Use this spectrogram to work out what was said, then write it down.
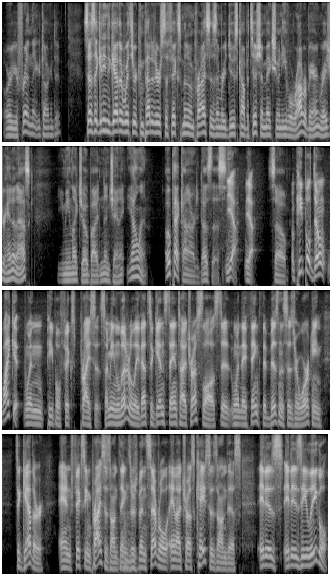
or your friend that you're talking to says that getting together with your competitors to fix minimum prices and reduce competition makes you an evil robber baron, raise your hand and ask, "You mean like Joe Biden and Janet Yellen?" OPEC kind of already does this. Yeah, yeah. So People don't like it when people fix prices. I mean, literally, that's against antitrust laws to, when they think that businesses are working together and fixing prices on Mm. things. There's been several antitrust cases on this. It is it is illegal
